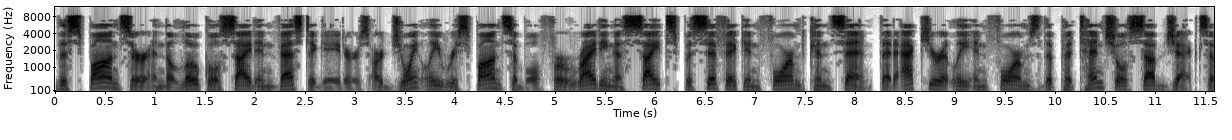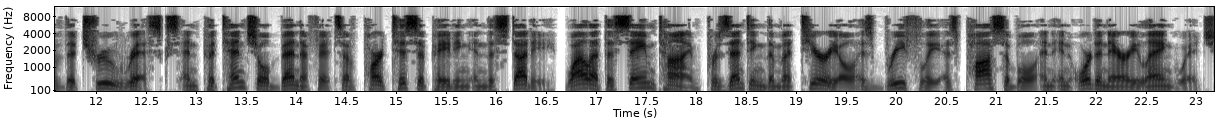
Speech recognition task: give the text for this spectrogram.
The sponsor and the local site investigators are jointly responsible for writing a site-specific informed consent that accurately informs the potential subjects of the true risks and potential benefits of participating in the study, while at the same time presenting the material as briefly as possible and in ordinary language.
